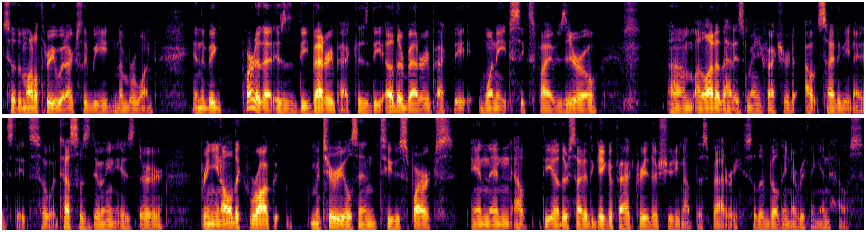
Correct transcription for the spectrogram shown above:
So the Model 3 would actually be number one. And the big part of that is the battery pack, because the other battery pack, the 18650, um, a lot of that is manufactured outside of the United States. So what Tesla's doing is they're bringing all the raw materials into Sparks, and then out the other side of the Gigafactory, they're shooting out this battery. So they're building everything in house.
